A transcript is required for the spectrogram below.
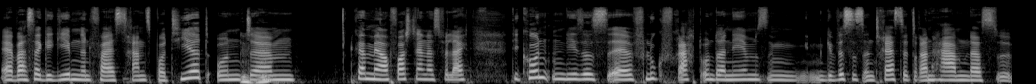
äh, was er gegebenenfalls transportiert und mhm. ähm, können mir auch vorstellen, dass vielleicht die Kunden dieses äh, Flugfrachtunternehmens ein, ein, gewisses Interesse daran haben, dass äh,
